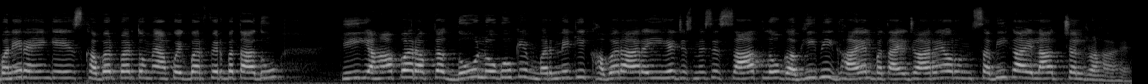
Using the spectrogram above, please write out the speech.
बने रहेंगे इस खबर पर। तो मैं आपको एक बार फिर बता दूँ कि यहाँ पर अब तक दो लोगों के मरने की खबर आ रही है, जिसमें से सात लोग अभी भी घायल बताए जा रहे हैं और उन सभी का इलाज चल रहा है।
